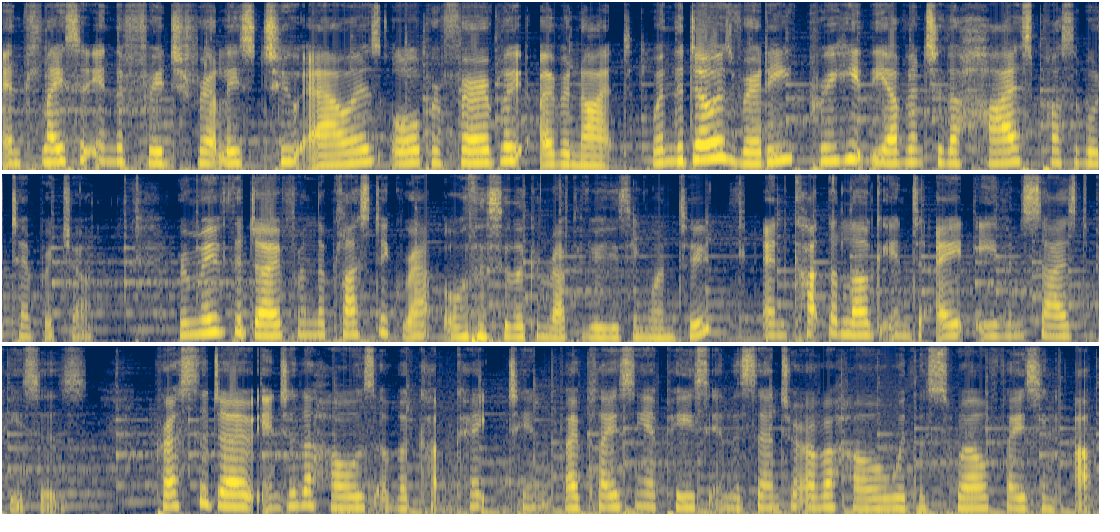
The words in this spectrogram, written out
and place it in the fridge for at least 2 hours or preferably overnight. When the dough is ready, preheat the oven to the highest possible temperature. Remove the dough from the plastic wrap or the silicone wrap if you're using one too, and cut the log into 8 even sized pieces. Press the dough into the holes of a cupcake tin by placing a piece in the center of a hole with the swirl facing up.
